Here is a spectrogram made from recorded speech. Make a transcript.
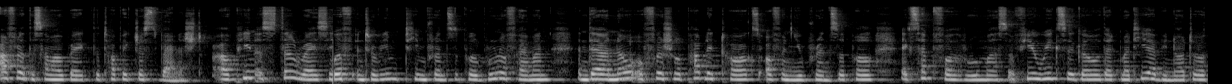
After the summer break, the topic just vanished. Alpine is still racing with interim team principal Bruno Famin, and there are no official public talks of a new principal, except for rumors a few weeks ago that Mattia Binotto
